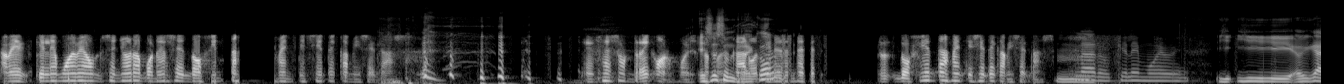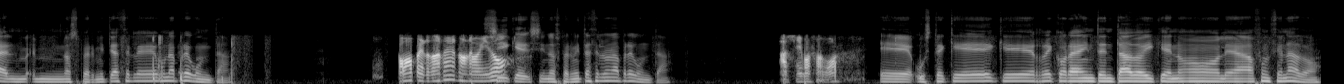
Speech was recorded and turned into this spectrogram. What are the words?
a ver, ¿qué le mueve a un señor a ponerse 227 camisetas? Ese es un récord, pues. ¿Eso es un claro, récord? tienes nece- 227 camisetas. Mm. Claro, ¿qué le mueve? Y, y, oigan, mm, ¿nos permite hacerle una pregunta? ¿Cómo, perdone? ¿No lo he oído? Sí, que si nos permite hacerle una pregunta. Así, por favor. Eh, ¿Usted qué, qué récord ha intentado y que no le ha funcionado?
